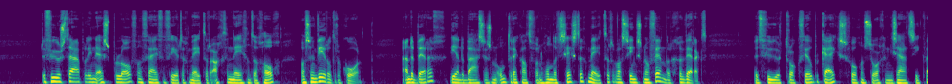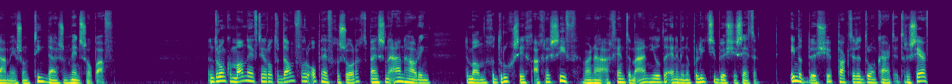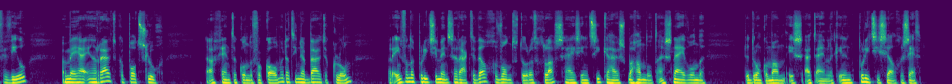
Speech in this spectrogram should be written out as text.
De vuurstapel in Espelo van 45 meter 98 hoog was een wereldrecord. Aan de berg, die aan de basis een omtrek had van 160 meter, was sinds november gewerkt. Het vuur trok veel bekijks. Volgens de organisatie kwamen er zo'n 10.000 mensen op af. Een dronken man heeft in Rotterdam voor ophef gezorgd bij zijn aanhouding. De man gedroeg zich agressief, waarna agenten hem aanhielden en hem in een politiebusje zetten. In dat busje pakte de dronkaard het reservewiel waarmee hij een ruit kapot sloeg. De agenten konden voorkomen dat hij naar buiten klom... maar een van de politiemensen raakte wel gewond door het glas. Hij is in het ziekenhuis behandeld aan snijwonden. De dronken man is uiteindelijk in een politiecel gezet.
